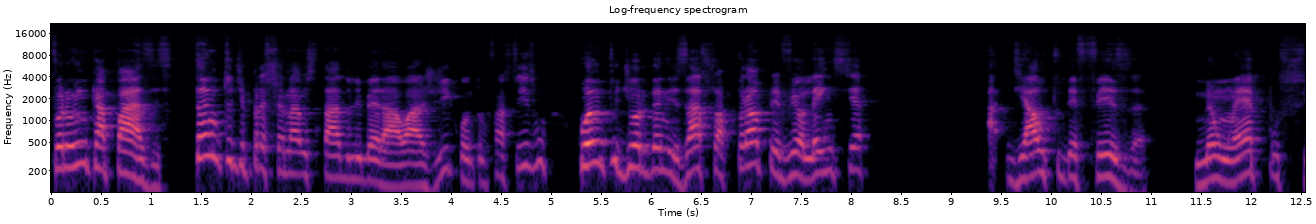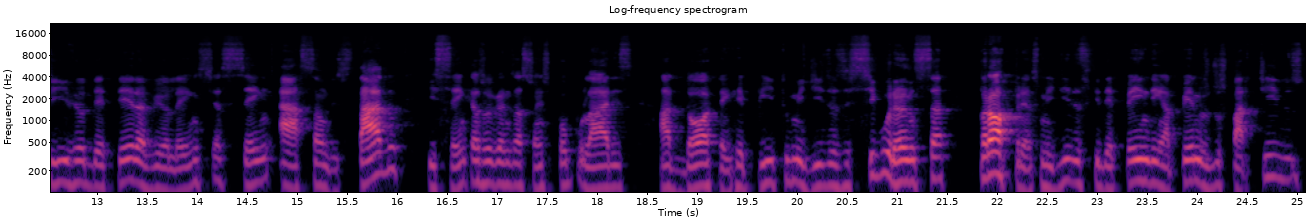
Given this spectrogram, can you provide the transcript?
foram incapazes tanto de pressionar o Estado liberal a agir contra o fascismo, quanto de organizar sua própria violência de autodefesa. Não é possível deter a violência sem a ação do Estado e sem que as organizações populares adotem, repito, medidas de segurança próprias, medidas que dependem apenas dos partidos,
